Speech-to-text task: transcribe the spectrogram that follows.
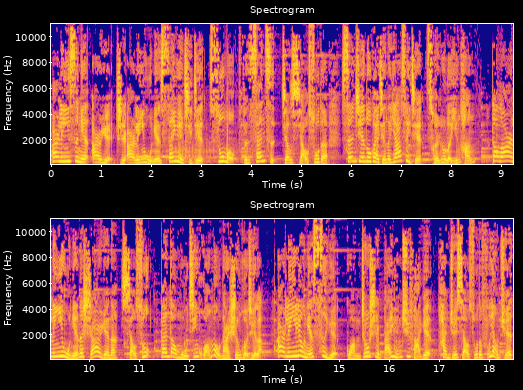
二零一四年二月至二零一五年三月期间，苏某分三次将小苏的三千多块钱的压岁钱存入了银行。到了二零一五年的十二月呢，小苏搬到母亲黄某那儿生活去了。二零一六年四月，广州市白云区法院判决小苏的抚养权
